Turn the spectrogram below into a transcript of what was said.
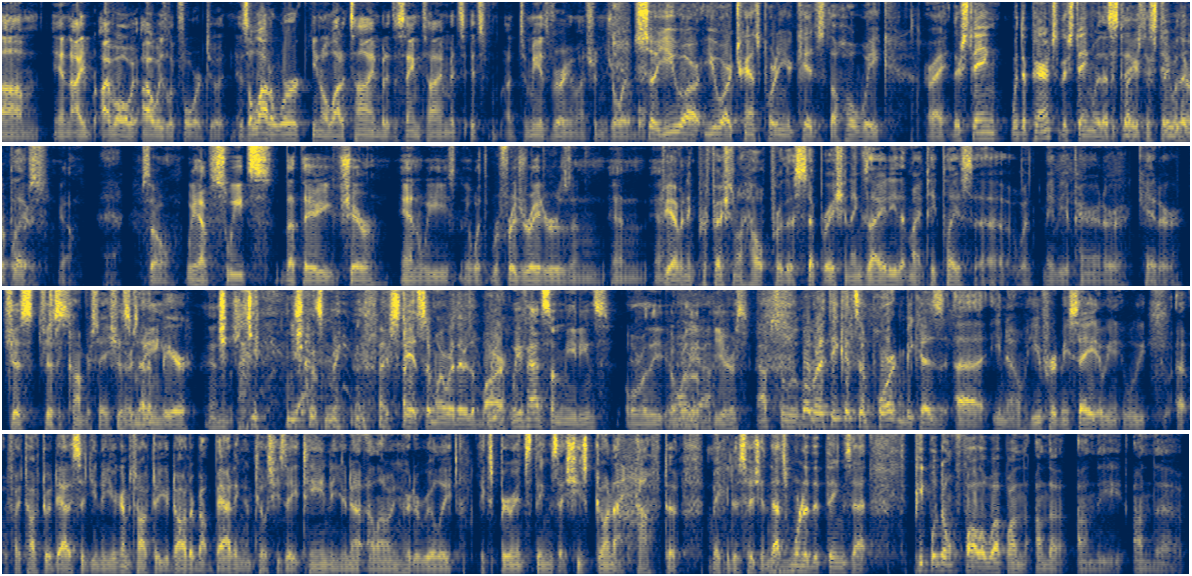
Um, and I, I've always, I always look forward to it. It's a lot of work, you know, a lot of time, but at the same time, it's, it's, to me, it's very much enjoyable. So you are you are transporting your kids the whole week, right? They're staying with their parents, or they're staying with other players. They're staying with other players. Yeah. Yeah. So we have suites that they share and we, with refrigerators and, and, and Do you have any professional help for the separation anxiety that might take place uh, with maybe a parent or a kid or just, just, a conversation, just or is that a beer? just me. or stay somewhere where there's a bar. We've had some meetings over the, over the yeah. years. Absolutely. Well, but I think it's important because, uh, you know, you've heard me say, we, we, uh, if I talk to a dad, I said, you know, you're going to talk to your daughter about batting until she's 18 and you're not allowing her to really experience things that she's going to have to make a decision. That's one of the things that people don't follow up on, on the, on the, on the,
